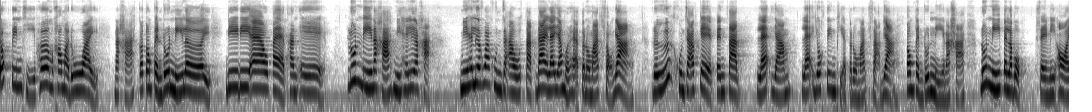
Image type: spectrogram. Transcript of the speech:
ยกตีนผีเพิ่มเข้ามาด้วยนะคะ ก็ต้องเป็นรุ่นนี้เลย DDL 8000A รุ่นนี้นะคะมีให้เลือกค่ะ มีให้เลือกว่าคุณจะเอาตัดได้และย้ำหัวแทอัตโนมัติ 2 อย่าง หรือคุณจะอัปเกรดเป็นตัดและย้ำและยกตีนผีอัตโนมัติ 3 อย่างต้องเป็นรุ่นนี้นะคะ รุ่นนี้เป็นระบบเซมิออย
